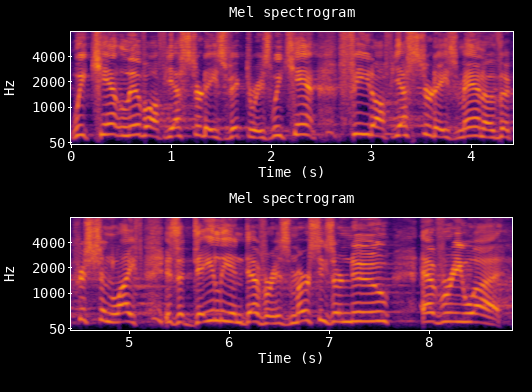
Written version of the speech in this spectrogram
We can't live off yesterday's victories. We can't feed off yesterday's manna. The Christian life is a daily endeavor. His mercies are new every what?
